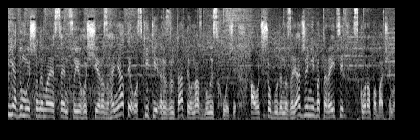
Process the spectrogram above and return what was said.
і я думаю, що немає сенсу його ще раз ганяти, оскільки результати у нас були схожі. А от що буде на зарядженій батарейці, скоро побачимо.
